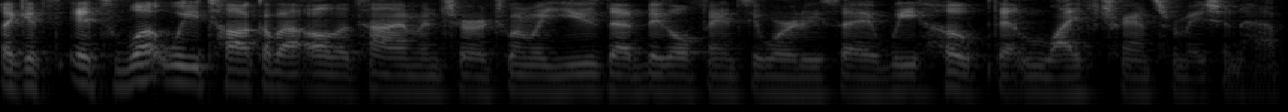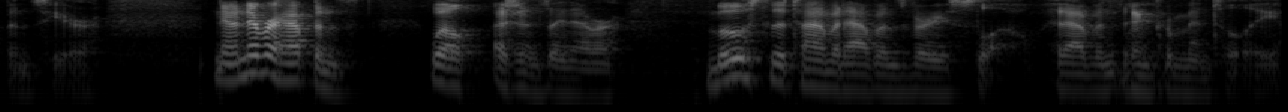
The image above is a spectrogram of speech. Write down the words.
Like it's it's what we talk about all the time in church when we use that big old fancy word. We say we hope that life transformation happens here. Now, it never happens. Well, I shouldn't say never. Most of the time, it happens very slow. It happens right. incrementally.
